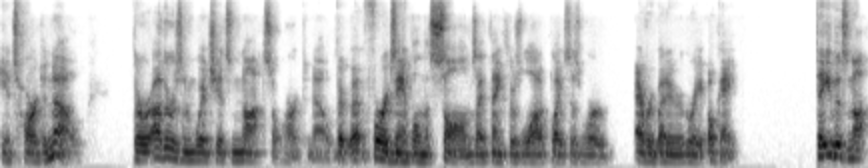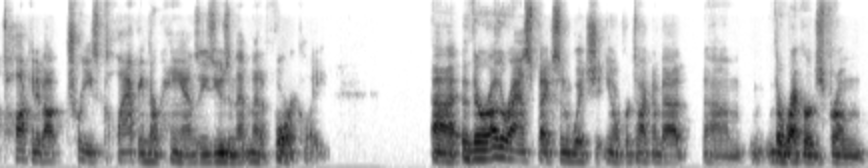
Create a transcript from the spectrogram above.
it's hard to know. There are others in which it's not so hard to know. Uh, for example, in the Psalms, I think there's a lot of places where everybody would agree, okay, David's not talking about trees clapping their hands. He's using that metaphorically. Uh, there are other aspects in which, you know, if we're talking about um, the records from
